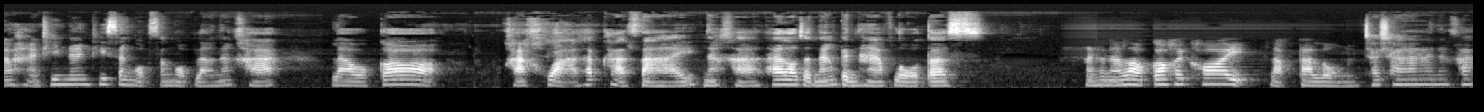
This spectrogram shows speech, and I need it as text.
เราหาที่นั่งที่สงบสงบแล้วนะคะ เราก็ขาขวาทับขาซ้ายนะคะ ถ้าเราจะนั่งเป็น half lotus หลังจากนั้นเราก็ค่อยๆ หลับตาลงช้าๆนะคะ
